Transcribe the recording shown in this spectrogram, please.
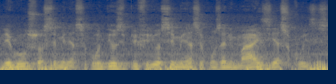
negou sua semelhança com Deus e preferiu a semelhança com os animais e as coisas.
